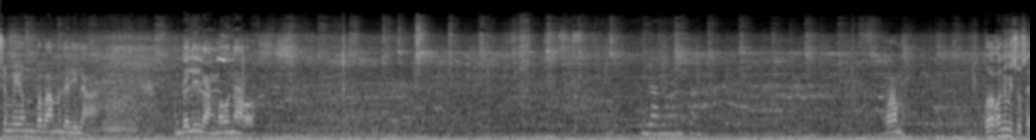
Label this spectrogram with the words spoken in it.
Ayusin mo yung baba mo, dali lang ah. Ang dali lang, mauna ako. Ang dami yan pa. Baka mo. Baka ko na may susi.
